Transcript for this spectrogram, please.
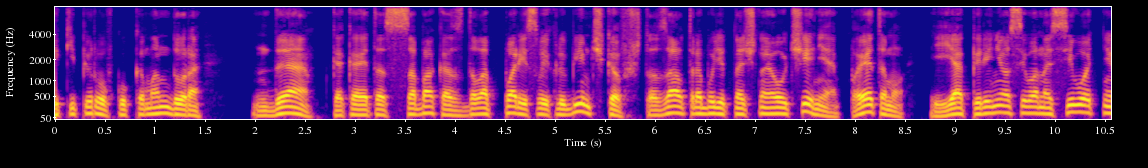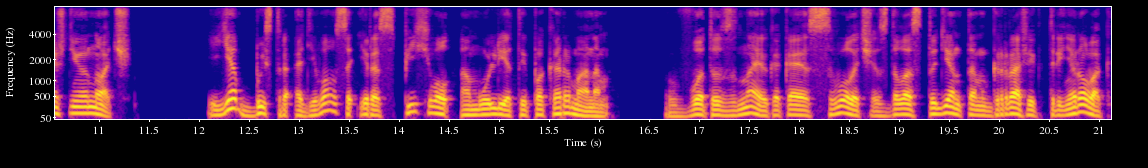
экипировку командора. «Да, какая-то собака сдала паре своих любимчиков, что завтра будет ночное учение, поэтому я перенес его на сегодняшнюю ночь». Я быстро одевался и распихивал амулеты по карманам. Вот узнаю, какая сволочь сдала студентам график тренировок,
